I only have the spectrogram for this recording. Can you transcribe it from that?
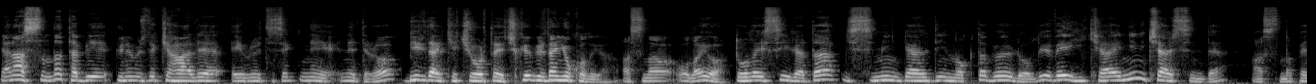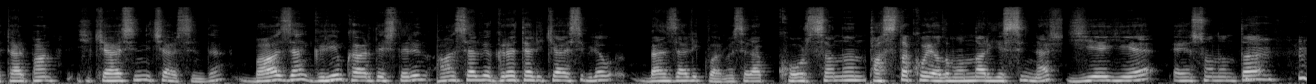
Yani aslında tabii günümüzdeki hale evriltirsek ne, nedir o? Birden keçi ortaya çıkıyor, birden yok oluyor. Aslında olay o. Dolayısıyla da ismin geldiği nokta böyle oluyor ve hikayenin içerisinde aslında Peter Pan hikayesinin içerisinde bazen Grimm kardeşlerin Hansel ve Gretel hikayesi bile benzerlik var. Mesela korsanın pasta koyalım onlar yesinler. Yiye yiye en sonunda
